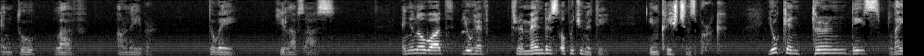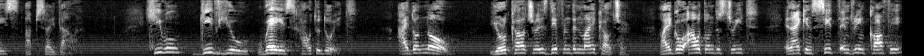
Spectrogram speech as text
and to love our neighbor the way He loves us. And you know what? You have tremendous opportunity in Christiansburg. You can turn this place upside down. He will give you ways how to do it. I don't know. Your culture is different than my culture. I go out on the street and I can sit and drink coffee,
